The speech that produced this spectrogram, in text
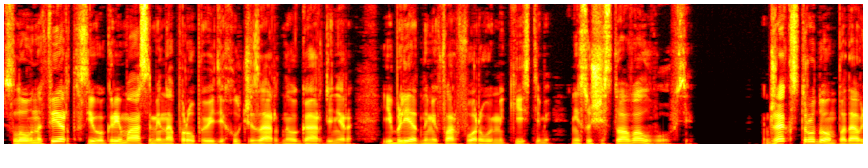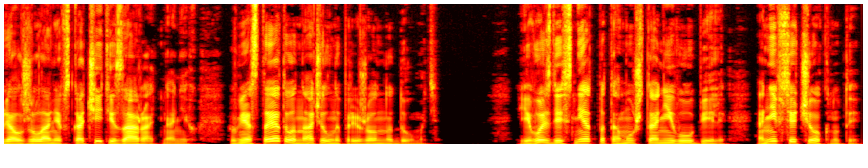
словно Ферд с его гримасами на проповедях лучезарного Гардинера и бледными фарфоровыми кистями не существовал вовсе. Джек с трудом подавлял желание вскочить и заорать на них. Вместо этого начал напряженно думать. Его здесь нет, потому что они его убили. Они все чокнуты.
